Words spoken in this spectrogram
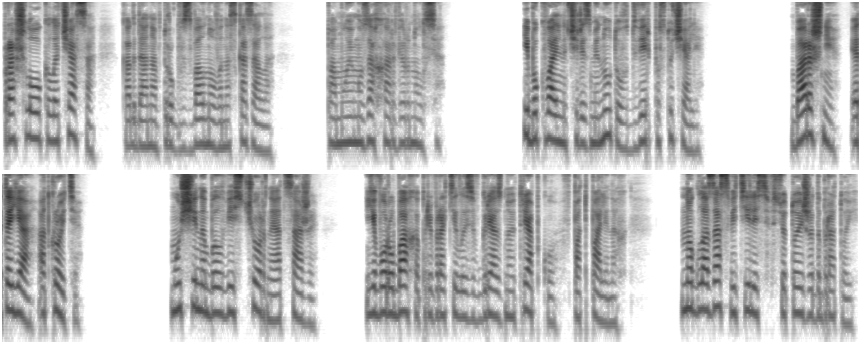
Прошло около часа, когда она вдруг взволнованно сказала, «По-моему, Захар вернулся». И буквально через минуту в дверь постучали. «Барышни, это я, откройте». Мужчина был весь черный от сажи. Его рубаха превратилась в грязную тряпку в подпалинах, но глаза светились все той же добротой.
